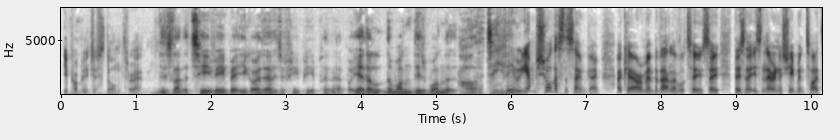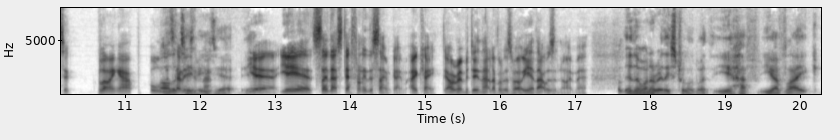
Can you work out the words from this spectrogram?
You probably just stormed through it. There's like the TV bit. You go in there. There's a few people in there, but yeah, the the one there's one that Oh, the TV. Yeah, I'm sure that's the same game. Okay, I remember that level too. So there's isn't there an achievement tied to blowing up all, all the the? TVs. Yeah, Yeah, yeah, yeah. So that's definitely the same game. Okay, I remember doing that level as well. Yeah, that was a nightmare. But the other one I really struggled with. You have you have like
